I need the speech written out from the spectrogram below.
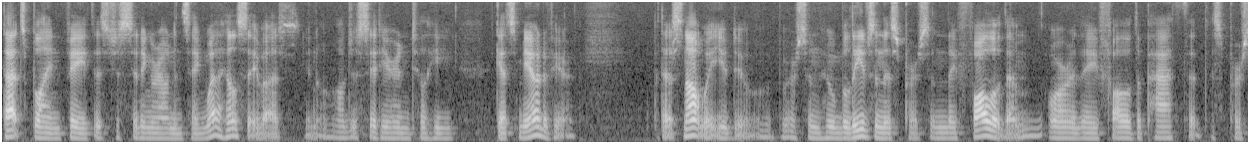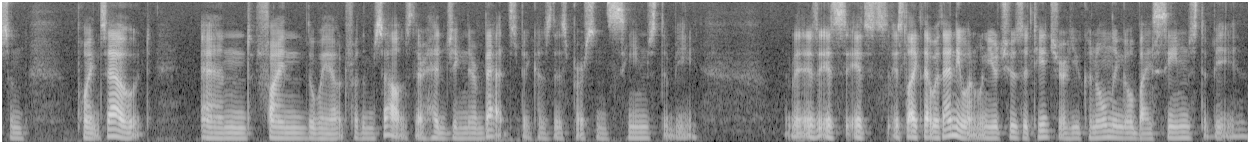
that's blind faith. It's just sitting around and saying, well, he'll save us. You know, I'll just sit here until he gets me out of here. But that's not what you do. A person who believes in this person, they follow them, or they follow the path that this person points out, and find the way out for themselves. They're hedging their bets because this person seems to be. It's, it's, it's, it's like that with anyone. When you choose a teacher, you can only go by seems to be.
